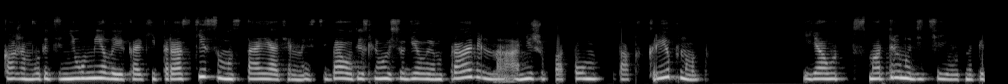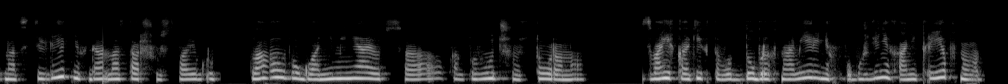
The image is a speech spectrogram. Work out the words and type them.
скажем, вот эти неумелые какие-то ростки самостоятельности, да, вот если мы все делаем правильно, они же потом так крепнут. Я вот смотрю на детей, вот на 15-летних, да, на старшую свою группу, слава богу, они меняются как бы в лучшую сторону. В своих каких-то вот добрых намерениях, побуждениях они крепнут.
